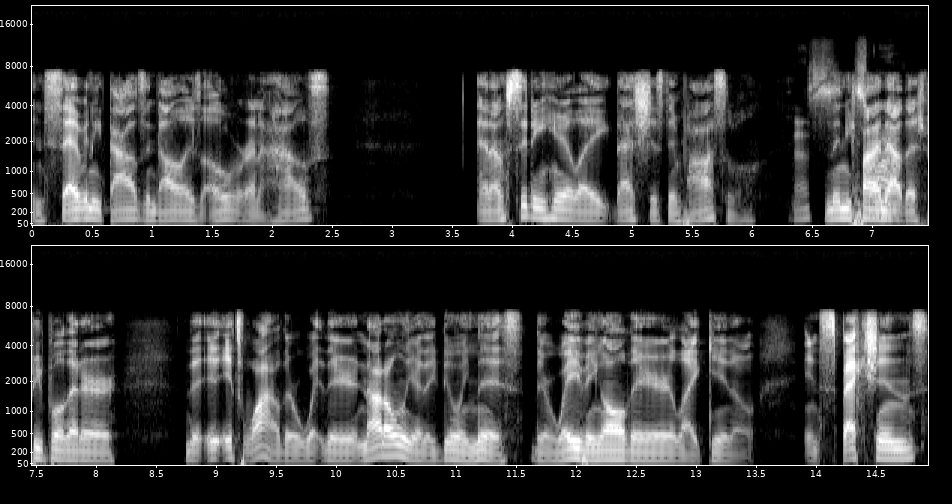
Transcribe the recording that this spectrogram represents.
and seventy thousand dollars over in a house, and I'm sitting here like that's just impossible. That's, And then you find wild. out there's people that are, it's wild. They're they're not only are they doing this, they're waiving all their like you know inspections.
